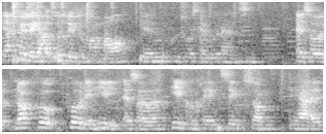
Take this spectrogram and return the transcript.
Jeg føler, at jeg har udviklet mig meget gennem kulturskabuddannelsen. Altså nok på, på det helt, altså, helt konkrete ting, som det her at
